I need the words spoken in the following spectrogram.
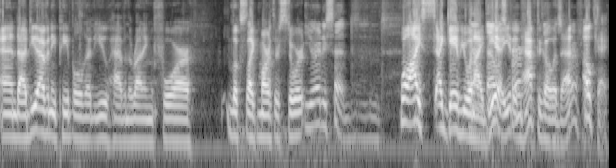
And uh, do you have any people that you have in the running for? Looks like Martha Stewart. You already said. Well, I, I gave you an That- idea. You didn't have to go That with that. perfect. Okay.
